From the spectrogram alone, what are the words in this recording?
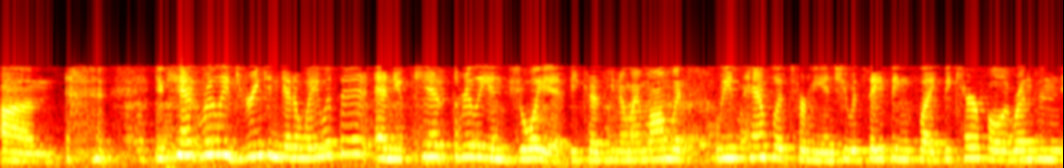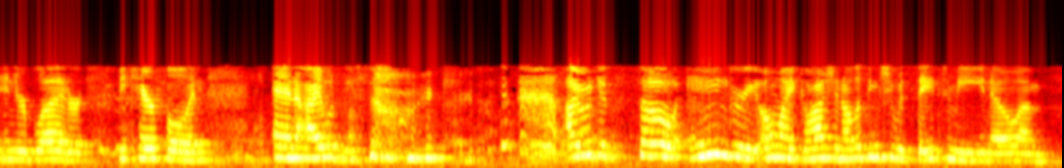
um, you can't really drink and get away with it, and you can't really enjoy it because you know my mom would leave pamphlets for me, and she would say things like "Be careful, it runs in in your blood," or "Be careful," and and I would be so. I would get so angry. Oh my gosh! And all the things she would say to me, you know, um,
